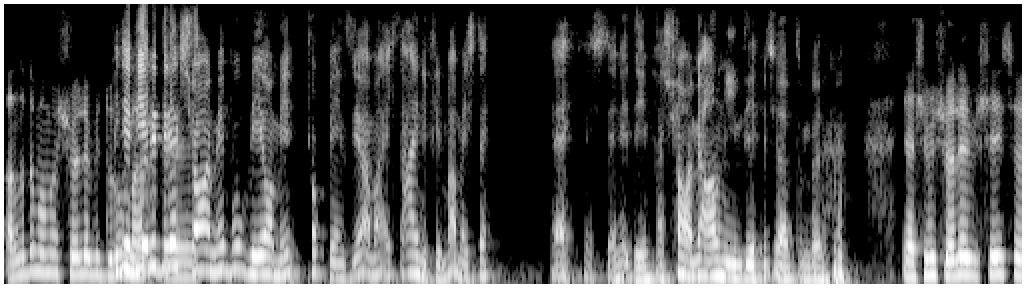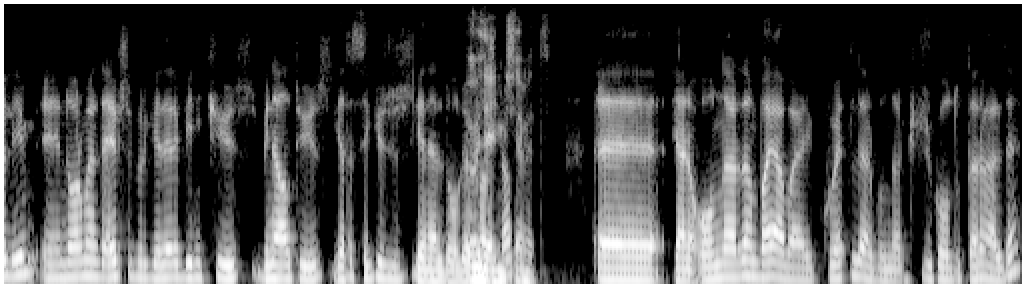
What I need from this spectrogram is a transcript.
Anladım ama şöyle bir durum Bir de var. diğeri direkt Ee, Xiaomi, bu Xiaomi çok benziyor ama işte aynı firma ama işte eh, işte ne diyeyim, ha, Xiaomi almayayım diye şey yaptım böyle. Ya şimdi şöyle bir şey söyleyeyim. Ee, normalde ev süpürgeleri 1200, 1600 ya da 800 genelde oluyor Öyleymiş Pascal. evet. Ee, yani onlardan baya baya kuvvetliler bunlar küçücük oldukları halde.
